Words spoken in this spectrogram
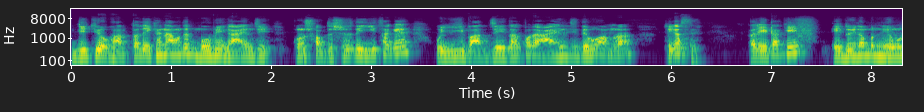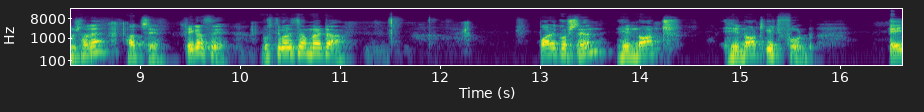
দ্বিতীয় ভার্ব তাহলে এখানে আমাদের মুভিং আইএনজি কোন শব্দের শেষে যদি ই থাকে, ওই ই বাদ যে তারপরে আইএনজি দেবো আমরা, ঠিক আছে? তাহলে এটা কি? এই দুই নম্বর নিয়ম অনুসারে হচ্ছে ঠিক আছে? বুঝতে পারছি আমরা এটা? পরে question he not he not eat food এই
